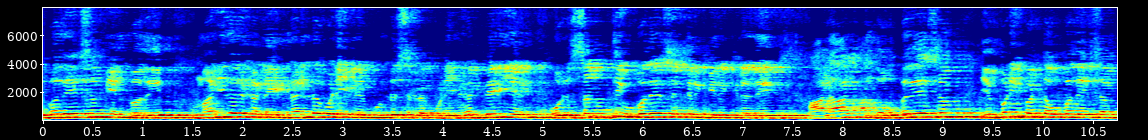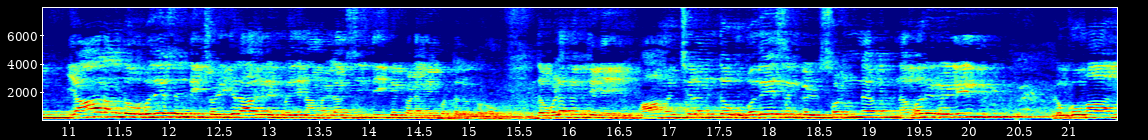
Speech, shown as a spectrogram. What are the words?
உபதேசம் என்பது மனிதர்களை நல்ல வழியிலே கொண்டு செல்லக்கூடிய மிகப்பெரிய ஒரு சக்தி உபதேசத்திற்கு இருக்கிறது. ஆனால் அந்த உபதேசம் எப்படிப்பட்ட உபதேசம் யார் அந்த உபதேசத்தை சொல்கிறார்கள் என்பதை நாம் எல்லாம் சிந்திக்க கடமைப்பட்டிருக்கிறோம். இந்த உலகத்திலே ஆகச்சிறந்த உபதேசங்கள் சொன்ன நபர்களில் லுகுமான்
